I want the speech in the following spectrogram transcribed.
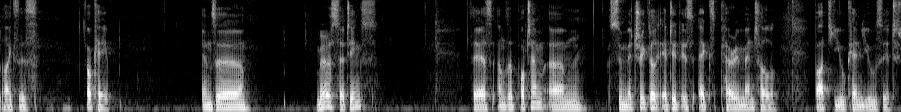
like this. Okay. In the mirror settings, there's on the bottom um, symmetrical edit is experimental, but you can use it.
